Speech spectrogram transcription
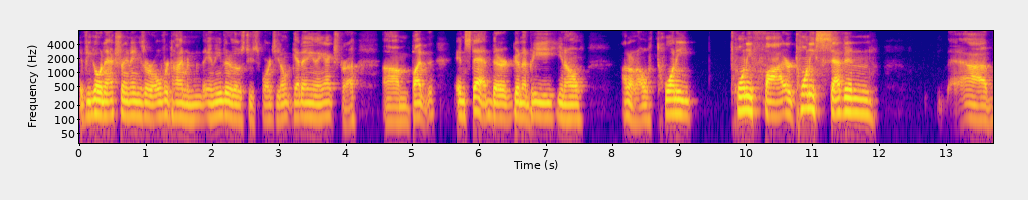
if you go in extra innings or overtime in, in either of those two sports, you don't get anything extra. Um, but instead, they're going to be, you know, I don't know, 20, 25 or 27 uh,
